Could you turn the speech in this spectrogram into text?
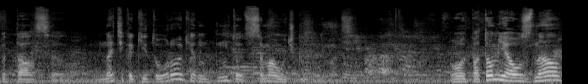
пытался найти какие-то уроки, ну, ну, то есть самоучкой заниматься. Вот, потом я узнал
